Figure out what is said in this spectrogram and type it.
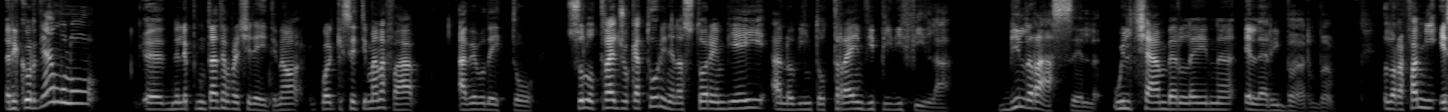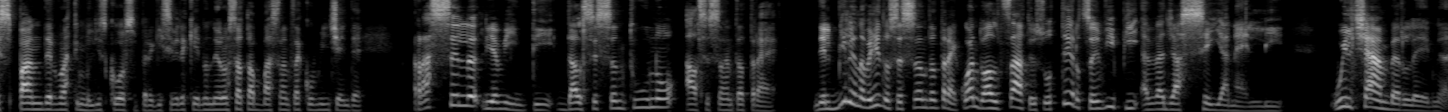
Ricordiamolo eh, nelle puntate precedenti, no? Qualche settimana fa avevo detto solo tre giocatori nella storia NBA hanno vinto tre MVP di fila. Bill Russell, Will Chamberlain e Larry Bird. Allora fammi espandere un attimo il discorso perché si vede che non ero stato abbastanza convincente. Russell li ha vinti dal 61 al 63 nel 1963, quando ha alzato il suo terzo MVP, aveva già 6 anelli. Will Chamberlain,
